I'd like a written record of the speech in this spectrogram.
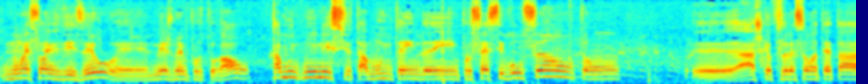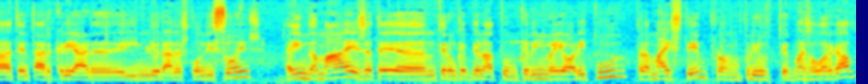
não é só em Viseu, é mesmo em Portugal. Está muito no início, está muito ainda em processo de evolução, estão acho que a Federação até está a tentar criar eh, e melhorar as condições, ainda mais, até meter um campeonato um bocadinho maior e tudo, para mais tempo, para um período de tempo mais alargado.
